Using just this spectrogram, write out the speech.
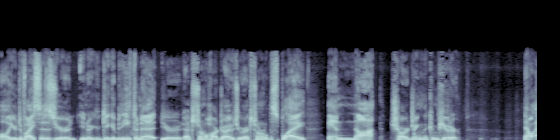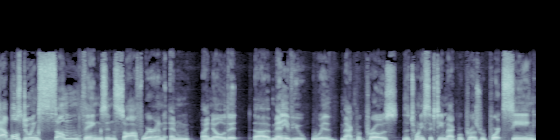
all your devices, your you know your gigabit Ethernet, your external hard drives, your external display, and not charging the computer. Now, Apple's doing some things in software, and and I know that uh, many of you with MacBook Pros, the 2016 MacBook Pros, report seeing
